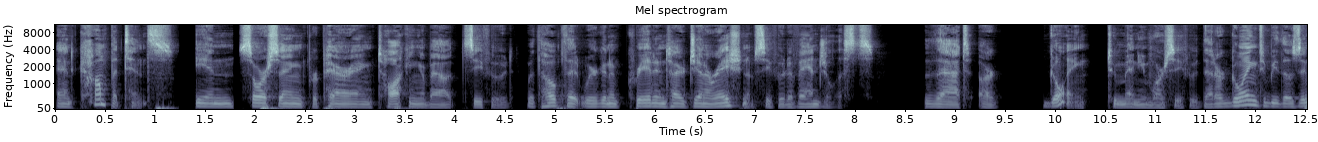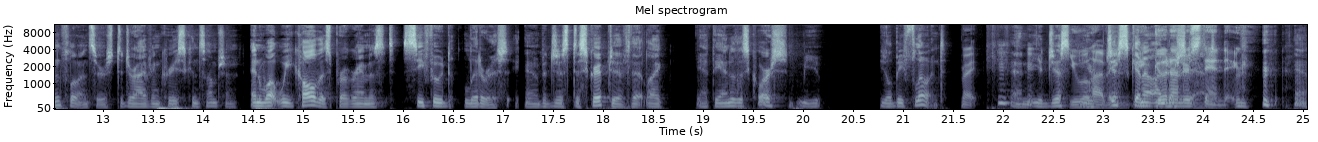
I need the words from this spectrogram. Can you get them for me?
and competence in sourcing, preparing, talking about seafood, with the hope that we're going to create an entire generation of seafood evangelists that are going to menu more seafood, that are going to be those influencers to drive increased consumption. And what we call this program is seafood literacy, you know, but just descriptive that like at the end of this course, you you'll be fluent Right. and you just You will have just a, gonna a good understand. understanding. Yeah.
